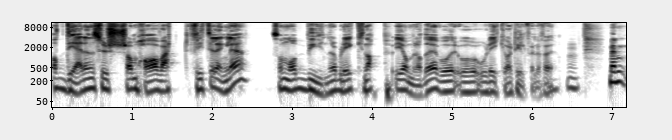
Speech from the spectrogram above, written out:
At det er en ressurs som har vært fritt tilgjengelig, som nå begynner å bli knapp i områder hvor, hvor det ikke var tilfellet før. Mm. Men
